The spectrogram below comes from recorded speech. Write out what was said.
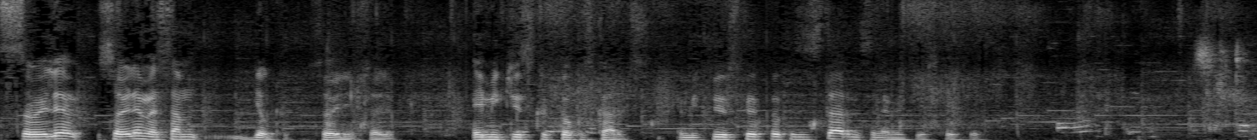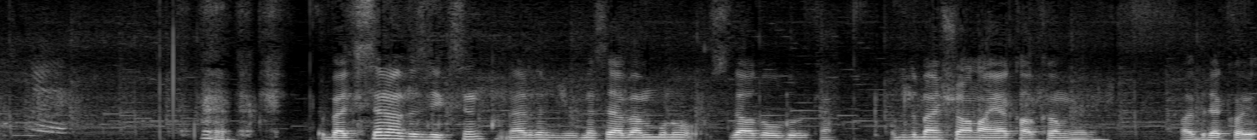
Söyle söylemesem yok söyleyeyim söyleyeyim. M249 kardeş. M249 ister misin M249? Belki sen öldüreceksin. Nereden biliyorsun? Mesela ben bunu silah doldururken. Dedi ben şu an ayağa kalkamıyorum. Ay direkt. Dead.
